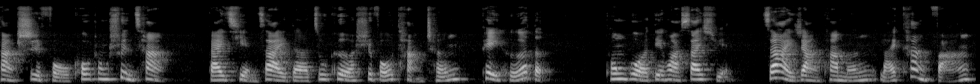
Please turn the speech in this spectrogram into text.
看是否沟通顺畅，该潜在的租客是否坦诚配合等，通过电话筛选，再让他们来看房。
